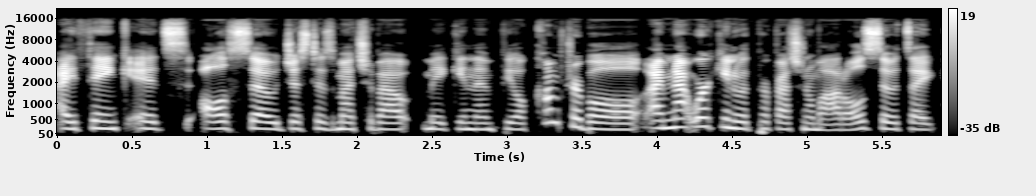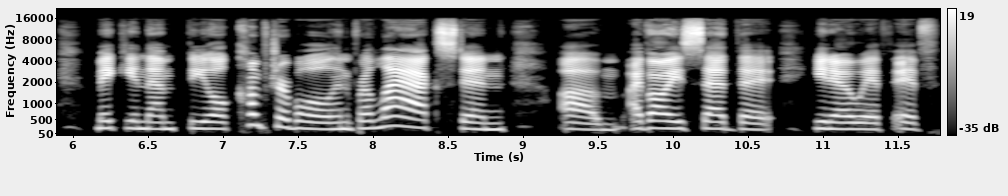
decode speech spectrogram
I think it's also just as much about making them feel comfortable. I'm not working with professional models. So it's like making them feel comfortable and relaxed. And um, I've always said that, you know, if, if,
